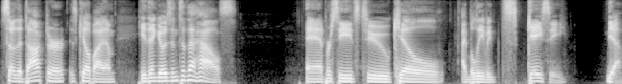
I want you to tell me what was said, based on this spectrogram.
So the doctor is killed by him. He then goes into the house and proceeds to kill, I believe it's Gacy. Yeah.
